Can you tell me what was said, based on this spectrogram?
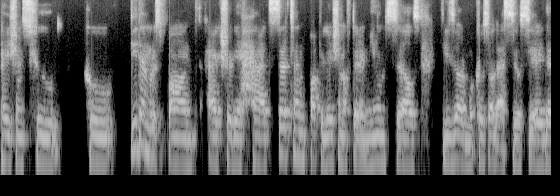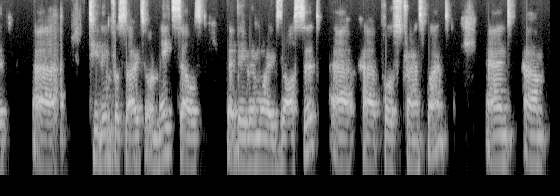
patients who who didn't respond actually had certain population of their immune cells. These are mucosal associated uh, T lymphocytes or MAIT cells that they were more exhausted uh, uh, post transplant. And um,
